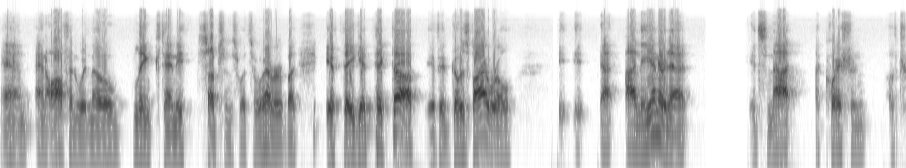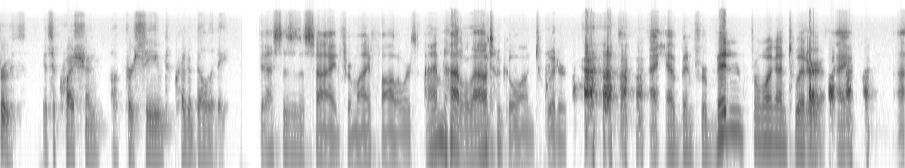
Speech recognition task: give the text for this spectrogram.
and, and often with no link to any substance whatsoever. But if they get picked up, if it goes viral, it, it, on the internet, it's not a question of truth. It's a question of perceived credibility. Just as an aside for my followers, I'm not allowed to go on Twitter. I have been forbidden from going on Twitter. I, uh,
